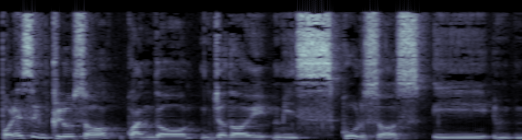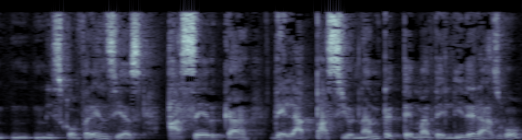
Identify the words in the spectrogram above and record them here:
Por eso incluso cuando yo doy mis cursos y mis conferencias acerca del apasionante tema del liderazgo,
